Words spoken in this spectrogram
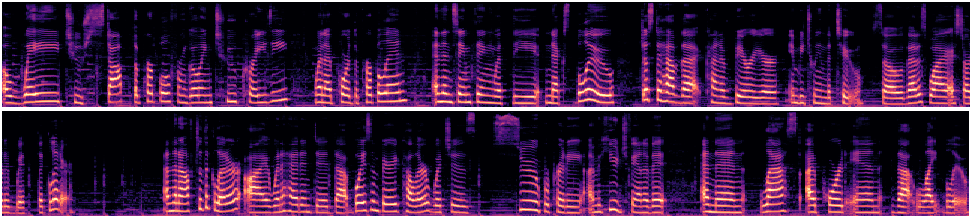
a way to stop the purple from going too crazy when I poured the purple in. And then same thing with the next blue just to have that kind of barrier in between the two. So that is why I started with the glitter. And then after the glitter, I went ahead and did that boysenberry color, which is super pretty. I'm a huge fan of it. And then last, I poured in that light blue.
